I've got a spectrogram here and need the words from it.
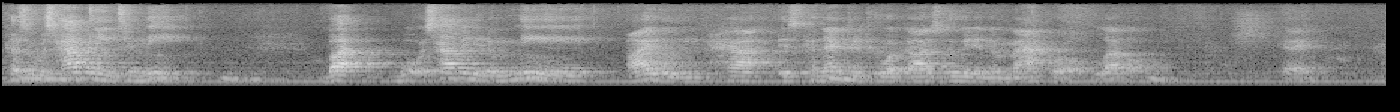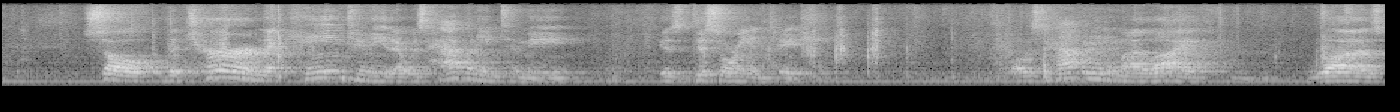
because it was happening to me. But what was happening to me, I believe, ha- is connected to what God's doing in the macro level. Okay? So the term that came to me, that was happening to me, is disorientation. What was happening in my life was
